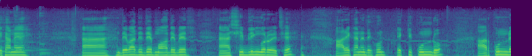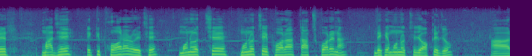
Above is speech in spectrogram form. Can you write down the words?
এখানে দেবাদিদেব মহাদেবের শিবলিঙ্গ রয়েছে। আর এখানে দেখুন, একটি কুণ্ড। আর কুণ্ডের মাঝে একটি ফোয়ারা রয়েছে। মনে হচ্ছে মনে হচ্ছে এই ফোয়ারা কাজ করে না। দেখে মনে হচ্ছে যে অকেজো। আর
